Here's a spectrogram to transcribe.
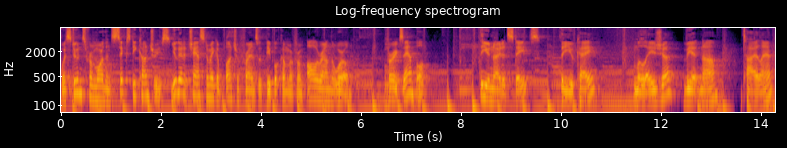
With students from more than 60 countries, you get a chance to make a bunch of friends with people coming from all around the world. For example, the United States, the UK, Malaysia, Vietnam, Thailand,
